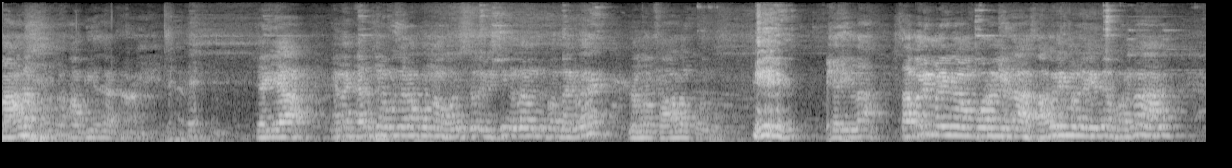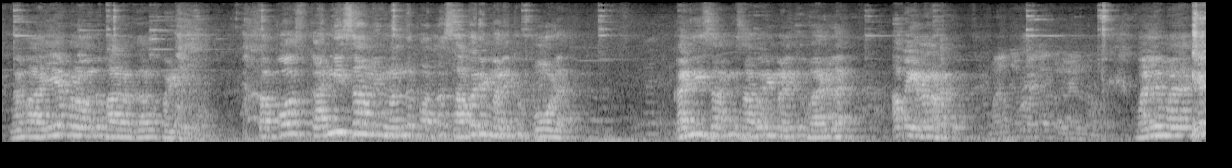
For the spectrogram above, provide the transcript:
மாலை போட்டோம் அப்படியே தான் சரியா? ஏன்னா கருத்து வந்து என்ன ஒரு சில விஷயங்கள்லாம் வந்து பார்த்தாங்கன்னா நம்ம ஃபாலோ பண்ணணும் சரிங்களா? சபரிமலை நம்ம போறோம் இல்லையா? சபரிமலை எங்க பண்ணா நம்ம ஐயப்பனை வந்து பார்க்கறதுக்காக போயிட்டு இருக்கோம். சப்போஸ் கன்னிசாமி வந்து பார்த்தா சபரிமலைக்கு போகல. கன்னிசாமி சபரிமலைக்கு வரல. அப்ப என்ன நடக்கும்? மல்லி மலைக்கு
